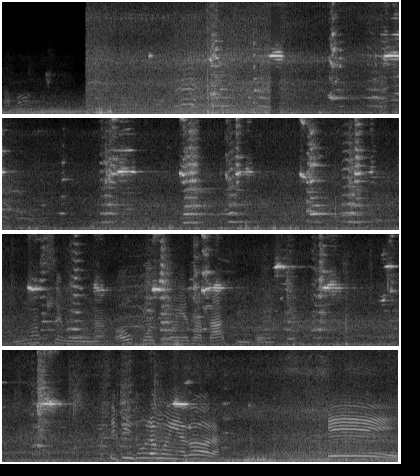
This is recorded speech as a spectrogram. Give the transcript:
Tá bom? Uma semana. Olha o quanto amanhã já tá ativa. Se pendura amanhã agora. E...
